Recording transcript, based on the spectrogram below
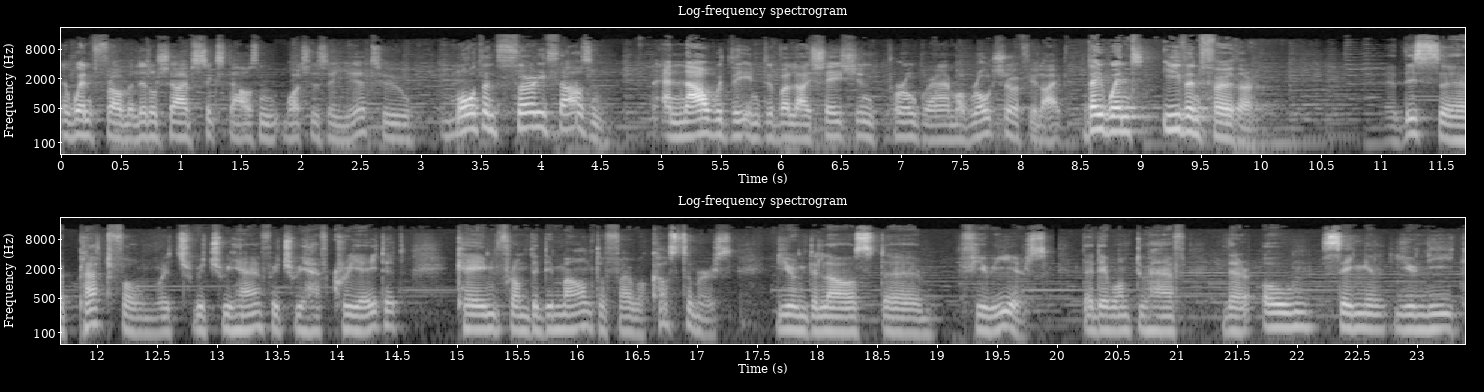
It went from a little shy of 6,000 watches a year to more than 30,000. And now with the individualization program or roadshow, if you like, they went even further. This uh, platform which, which we have, which we have created, came from the demand of our customers during the last uh, few years, that they want to have their own single unique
